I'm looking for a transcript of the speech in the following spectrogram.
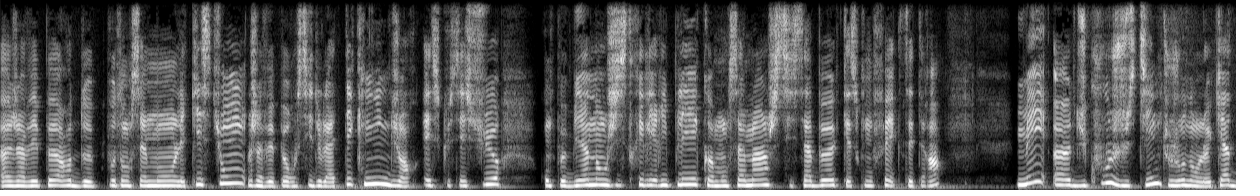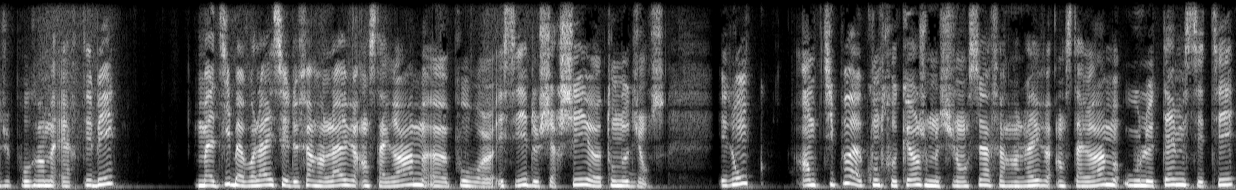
j'avais peur de potentiellement les questions. J'avais peur aussi de la technique, genre est-ce que c'est sûr qu'on peut bien enregistrer les replays, comment ça marche, si ça bug, qu'est-ce qu'on fait, etc. Mais euh, du coup, Justine, toujours dans le cadre du programme RTB, m'a dit bah voilà, essaye de faire un live Instagram euh, pour euh, essayer de chercher ton audience. Et donc, un petit peu à contre-coeur, je me suis lancée à faire un live Instagram où le thème c'était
